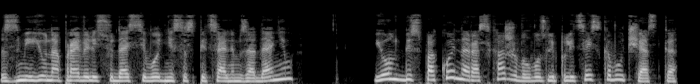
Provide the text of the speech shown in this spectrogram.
Змею направили сюда сегодня со специальным заданием — и он беспокойно расхаживал возле полицейского участка,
